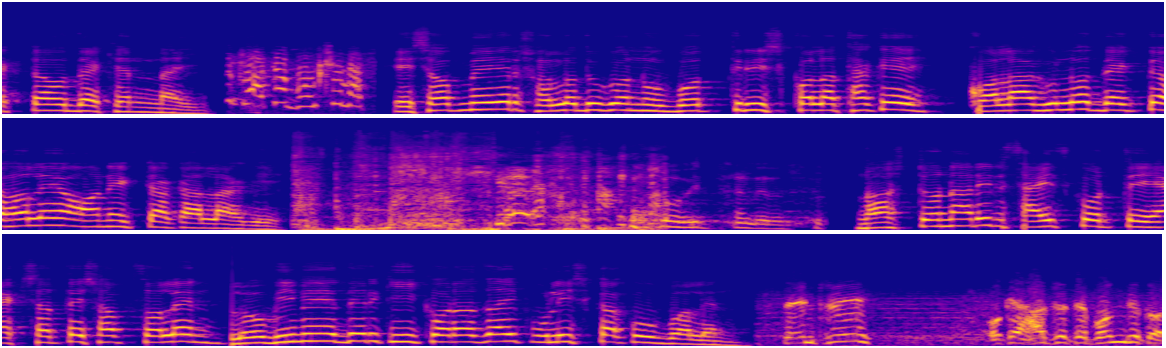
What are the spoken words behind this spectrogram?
একটাও দেখেন নাই। এসব মেয়ের ষোলো দুগুণ বত্রিশ কলা থাকে কলাগুলো দেখতে হলে অনেক টাকা লাগে। নষ্ট নারীর সাইজ করতে একসাথে সব চলেন লোভী মেয়েদের কি করা যায় পুলিশ কাকু বলেন। সেন্ট্রি ওকে হাজতে বন্দি কর।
